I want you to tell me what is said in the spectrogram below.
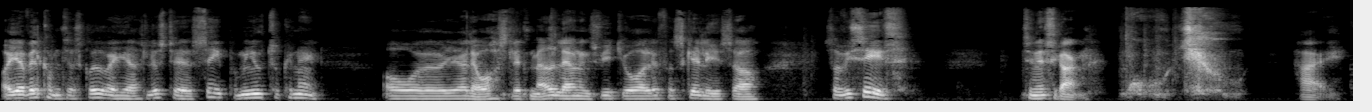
Og jeg er velkommen til at skrive, hvad I har lyst til at se på min YouTube-kanal. Og øh, jeg laver også lidt madlavningsvideoer og lidt forskellige, så, så vi ses til næste gang. Hej.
